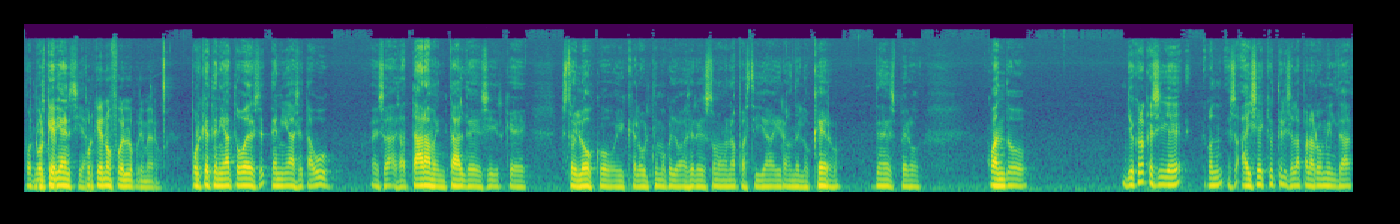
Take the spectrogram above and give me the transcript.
Por, mi ¿Por qué, experiencia. ¿Por qué no fue lo primero? porque tenía todo ese, tenía ese tabú, esa, esa tara mental de decir que estoy loco y que lo último que yo voy a hacer es tomar una pastilla e ir a donde lo quiero. ¿entiendes? Pero cuando yo creo que sí, eh, cuando- ahí sí hay que utilizar la palabra humildad,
